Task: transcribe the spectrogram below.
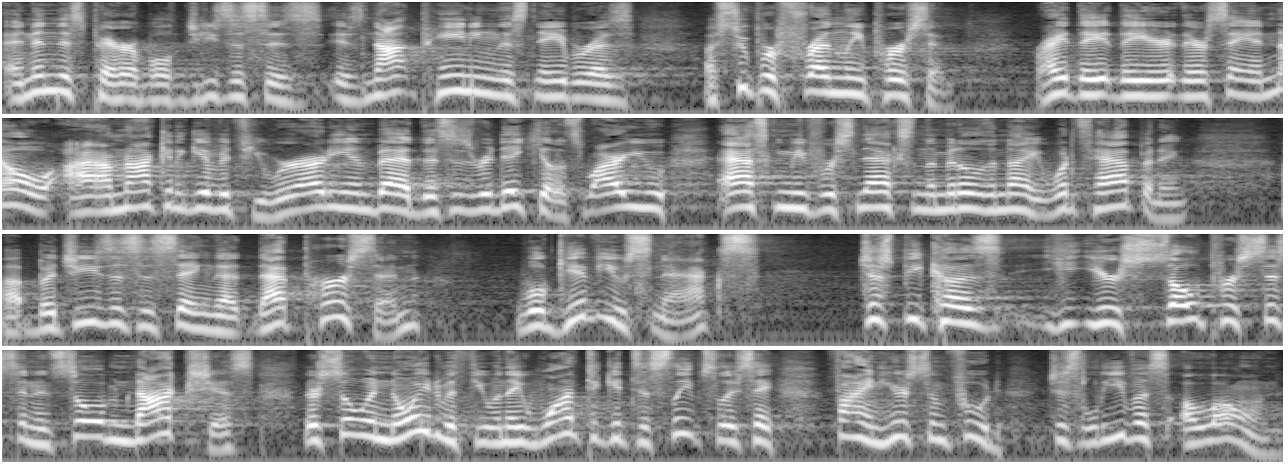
and in this parable, Jesus is, is not painting this neighbor as a super friendly person, right? They, they are, they're saying, No, I'm not going to give it to you. We're already in bed. This is ridiculous. Why are you asking me for snacks in the middle of the night? What's happening? Uh, but Jesus is saying that that person will give you snacks just because you're so persistent and so obnoxious. They're so annoyed with you and they want to get to sleep. So they say, Fine, here's some food. Just leave us alone.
